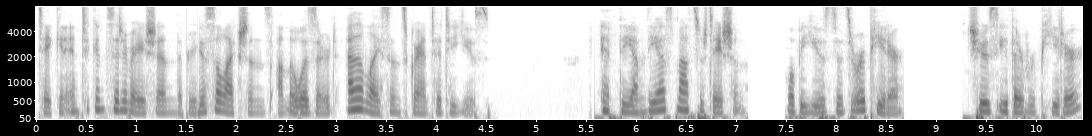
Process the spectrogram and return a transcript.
taking into consideration the previous selections on the wizard and the license granted to use. If the MDS master station will be used as a repeater, choose either repeater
